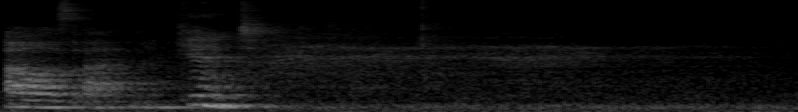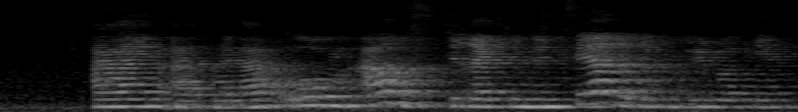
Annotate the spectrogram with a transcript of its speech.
Ausatmen, Kind. Einatmen nach oben, auf, direkt in den Pferderücken übergehen.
